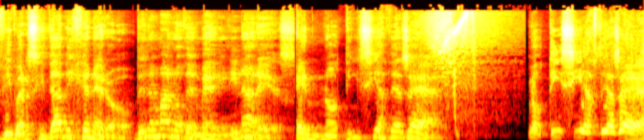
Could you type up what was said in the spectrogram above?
Diversidad y género de la mano de Mary Linares en Noticias de ayer. Noticias de ayer.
